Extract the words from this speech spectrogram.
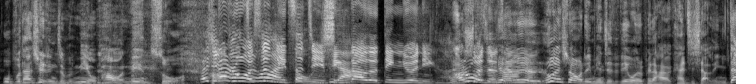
我不太确定怎么念，我怕我念错。而且如果是你自己频道的订阅，你很顺的这样。如果你喜欢我的影片，记得订阅我的频道，还有开启小铃铛。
